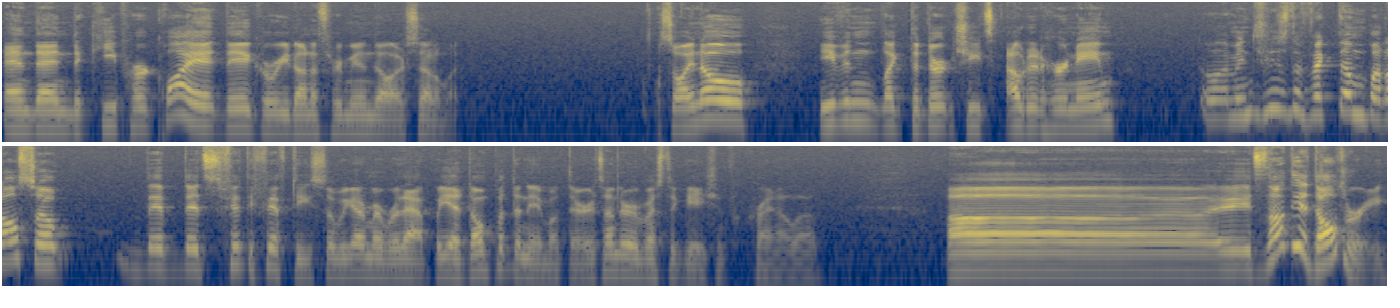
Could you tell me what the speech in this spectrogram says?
and then to keep her quiet, they agreed on a three million dollar settlement. So I know even like the dirt sheets outed her name. Well, I mean she's the victim, but also it's 50-50, so we got to remember that. But yeah, don't put the name out there. It's under investigation for crying out loud. Uh, it's not the adultery.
